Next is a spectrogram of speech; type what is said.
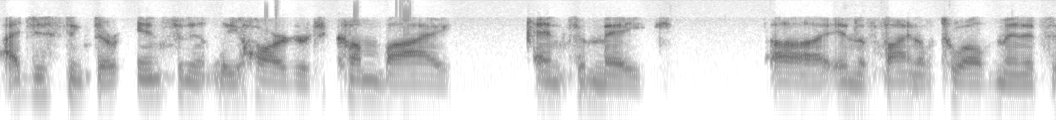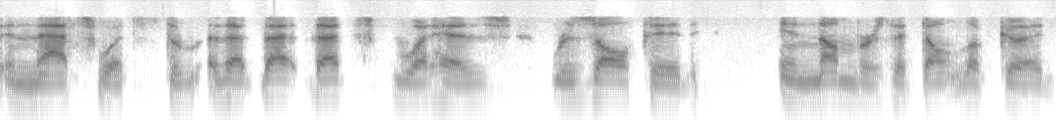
I just think they're infinitely harder to come by and to make uh, in the final 12 minutes, and that's what's the that that that's what has resulted in numbers that don't look good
